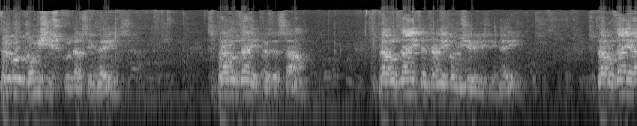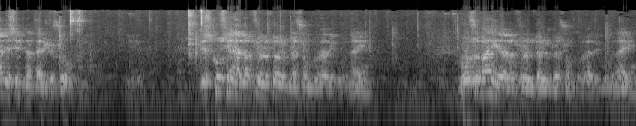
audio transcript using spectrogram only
Wybór komisji skrutacyjnej. Sprawozdanie prezesa. Sprawozdanie Centralnej Komisji Rewizyjnej, sprawozdanie Rady Sygnatariuszów, dyskusja nad absolutorium dla członków Rady Głównej, głosowanie nad absolutorium dla członków Rady Głównej,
